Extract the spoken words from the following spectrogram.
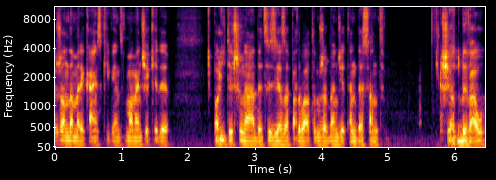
rząd amerykański, więc w momencie, kiedy polityczna decyzja zapadła o tym, że będzie ten desant się odbywał,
